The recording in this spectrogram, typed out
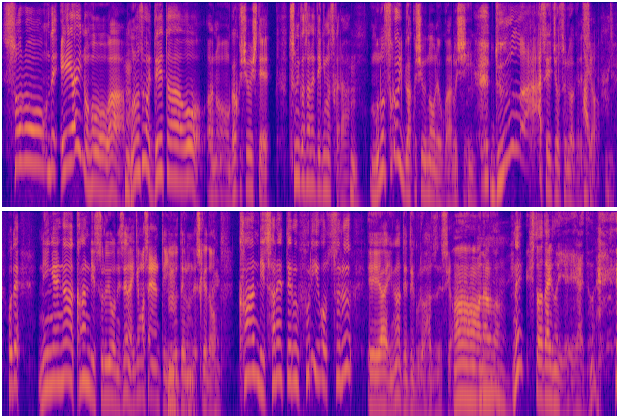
そので AI の方はうん。ものすごいデータを、あの学習して積み重ねていきますから、うん。ものすごい学習能力があるし、うん。ドゥワー成長するわけですよ。はいほんで人間が管理するようにせないけませんって言うてるんですけど、管理されてるふりをする AI が出てくるはずですよ。ああなるほど、ね、人当たりのいい AI でね。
